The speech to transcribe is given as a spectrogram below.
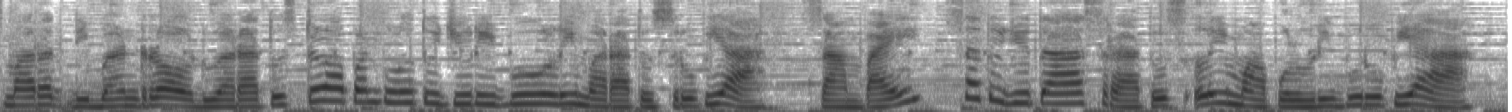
Maret dibanderol Rp287.500 sampai Rp1.150.000.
